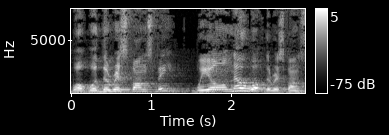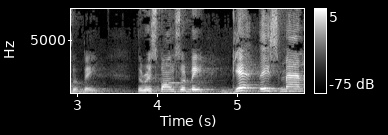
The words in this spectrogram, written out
What would the response be? We all know what the response would be. The response would be get this man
